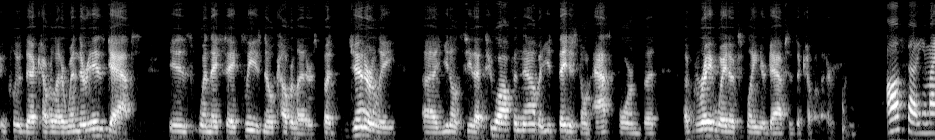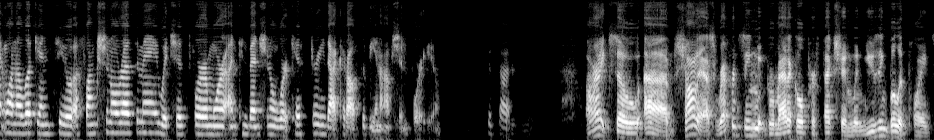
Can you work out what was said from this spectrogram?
include that cover letter when there is gaps is when they say, please no cover letters. But generally, uh, you don't see that too often now, but you, they just don't ask for them. But a great way to explain your gaps is a cover letter. Also, you might want to look into a functional resume, which is for a more unconventional work history. That could also be an option for you. Good thought. All right, so uh, Sean asks, referencing grammatical perfection when using bullet points,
